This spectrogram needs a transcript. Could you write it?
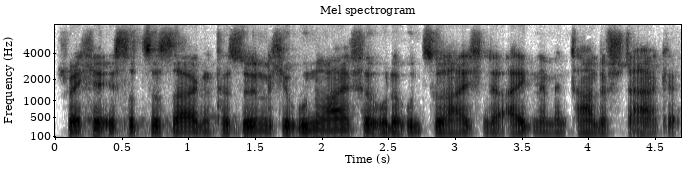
Schwäche ist sozusagen persönliche Unreife oder unzureichende eigene mentale Stärke.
